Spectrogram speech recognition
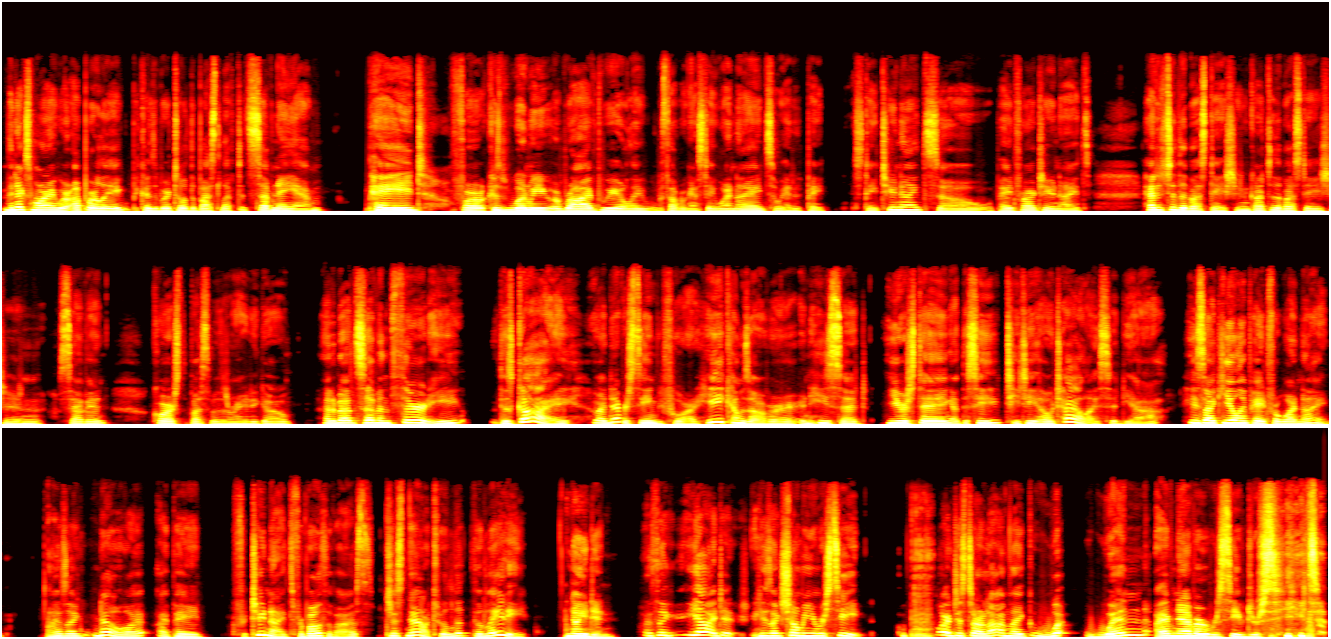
the next morning, we are up early because we are told the bus left at 7 a.m. Paid for, because when we arrived, we only thought we were going to stay one night. So we had to pay, stay two nights. So we paid for our two nights. Headed to the bus station, got to the bus station, 7. Of course, the bus wasn't ready to go. At about 7.30, this guy who I'd never seen before, he comes over and he said, You're staying at the CCT hotel. I said, Yeah. He's like, You only paid for one night. I was like, No, I, I paid for two nights for both of us just now to the lady. No, you didn't. I was like, yeah, I did. He's like, show me your receipt. I just started out. I'm like, what? When? I've never received receipt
